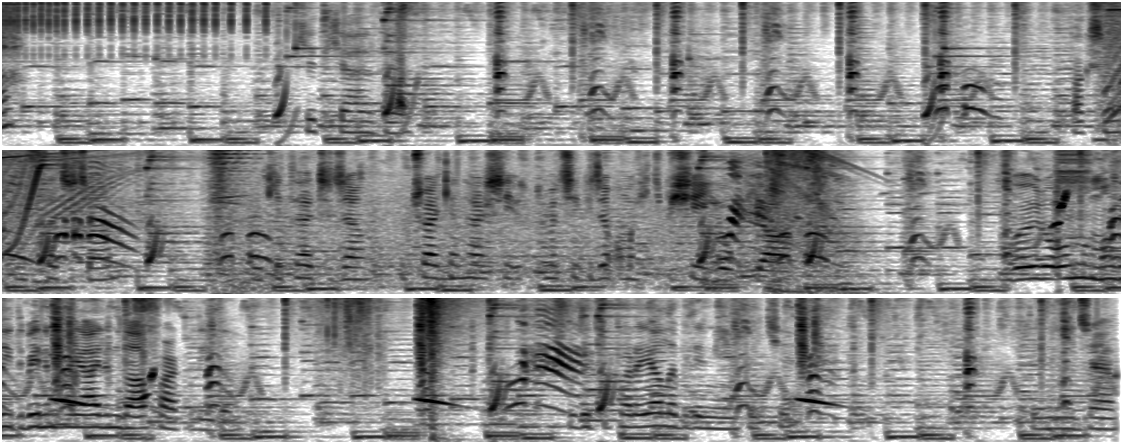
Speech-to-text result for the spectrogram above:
Ah. Ket geldi. Bak şimdi. Roketi açacağım. Uçarken her şeyi üstüme çekeceğim ama hiçbir şey yok ya. Böyle olmamalıydı. Benim hayalim daha farklıydı. Şuradaki parayı alabilir miyim peki? Deneyeceğim.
